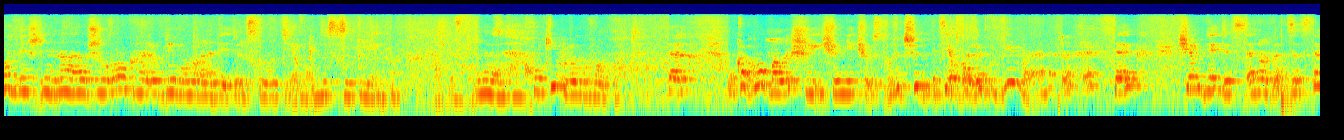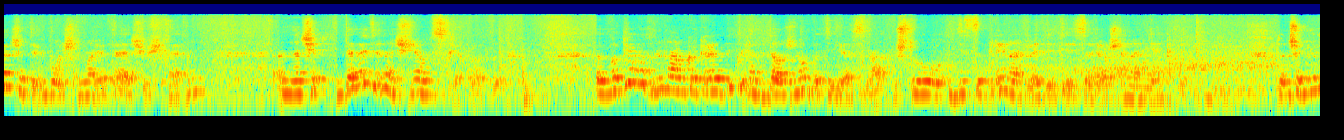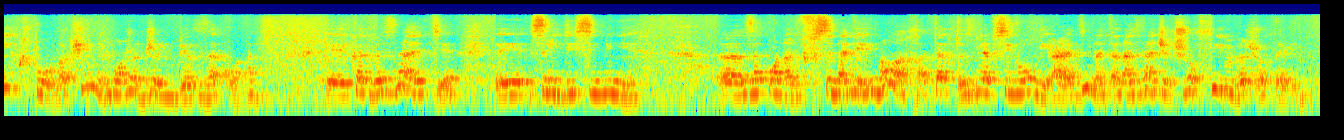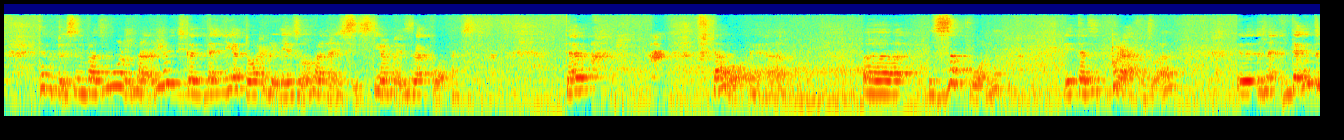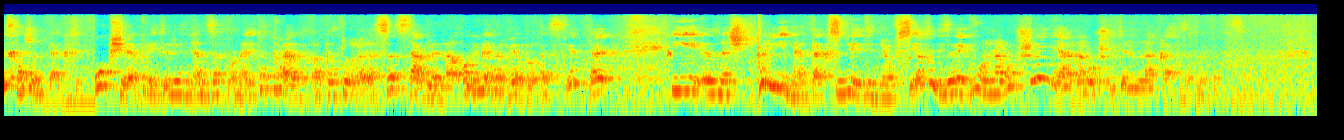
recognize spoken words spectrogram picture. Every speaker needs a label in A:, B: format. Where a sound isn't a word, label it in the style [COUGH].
A: сегодняшний наш урок на любимую родительскую тему – дисциплину. Хуким выгволот. Так, у кого малыши еще не чувствуют, что тема любимая, так, чем дети становятся старше, тем больше мы это ощущаем. Значит, давайте начнем с первого. Во-первых, нам, как родителям, должно быть ясно, что дисциплина для детей совершенно необходима. Потому что никто вообще не может жить без закона. И, как вы знаете, среди семи э, законов сыновей Ноаха, так то есть для всего мира, один это назначит шофтим в шофтим. Так, то есть невозможно жить, когда нет организованной системы законности. Так, второе. Э, закон – это правило. Э, давайте скажем так, общее определение закона – это правило, которое составлено органами власти, так, и, значит, принято к сведению всех, и за его нарушение нарушитель наказывается.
